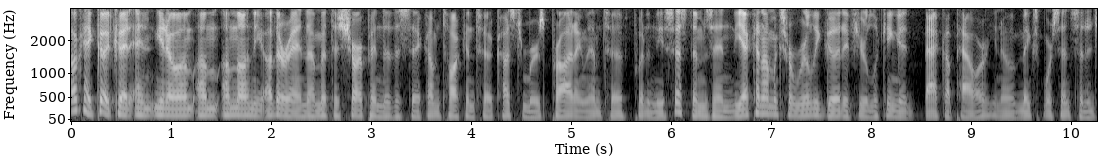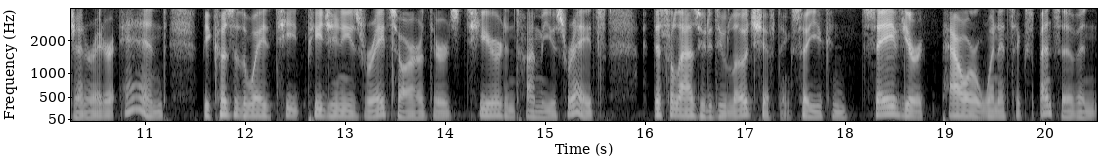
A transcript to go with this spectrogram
Okay. Good. Good. And you know, I'm, I'm I'm on the other end. I'm at the sharp end of the stick. I'm talking to customers, prodding them to put in these systems, and the economics are really good if you're looking at backup power. You know, it makes more sense than a generator, and because of the way T- PG&E's rates are, there's tiered and time of use rates. This allows you to do load shifting. So you can save your power when it's expensive and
